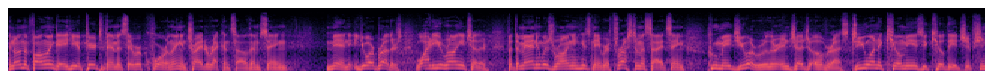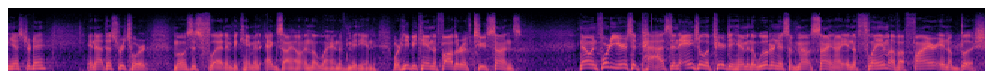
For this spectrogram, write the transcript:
And on the following day, he appeared to them as they were quarreling and tried to reconcile them, saying, Men, you are brothers. Why do you wrong each other? But the man who was wronging his neighbor thrust him aside, saying, Who made you a ruler and judge over us? Do you want to kill me as you killed the Egyptian yesterday? And at this retort, Moses fled and became an exile in the land of Midian, where he became the father of two sons. Now, when 40 years had passed, an angel appeared to him in the wilderness of Mount Sinai in the flame of a fire in a bush.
